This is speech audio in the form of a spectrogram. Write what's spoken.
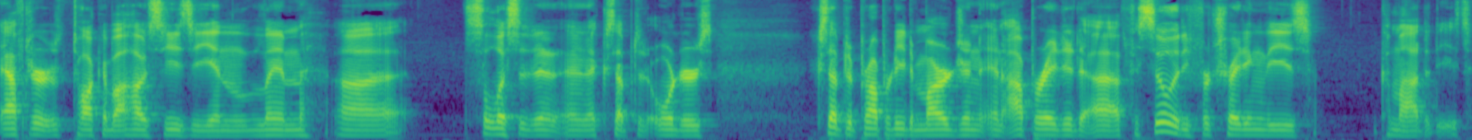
after talking about how CZ and Lim uh, solicited and accepted orders accepted property to margin and operated a facility for trading these commodities.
